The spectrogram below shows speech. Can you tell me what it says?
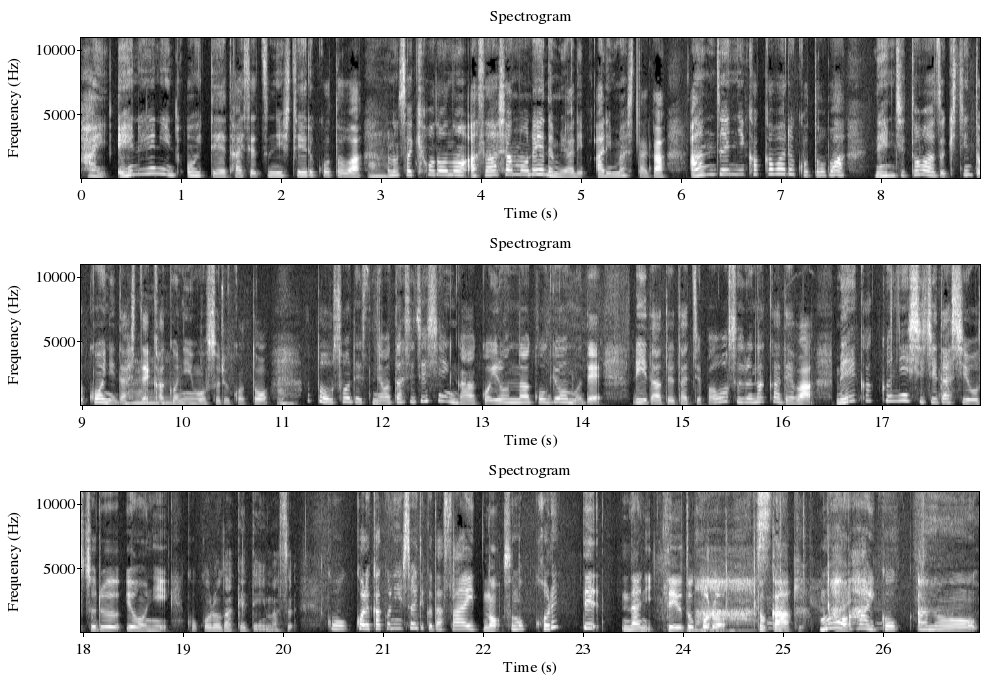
はい、ANA において大切にしていることは、うん、あの先ほどのアサーシャンの例でもやりありましたが安全に関わることは年次問わずきちんと声に出して確認をすること、うん、あとそうですね。私自身がこういろんなこう業務でリーダーという立場をする中では明確に指示出しをするように心がけています。こうこれ確認しといてくださいのそのこれって何？っていうところとかも、はい、はい、こうあの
